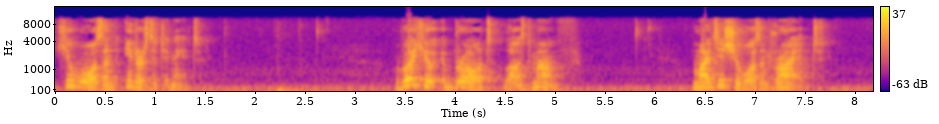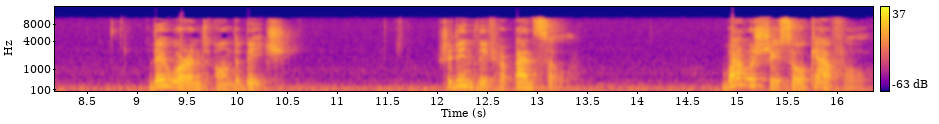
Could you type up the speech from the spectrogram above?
He wasn't interested in it. Were you abroad last month? My teacher wasn't right. They weren't on the beach. She didn't leave her pencil. Why was she so careful?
